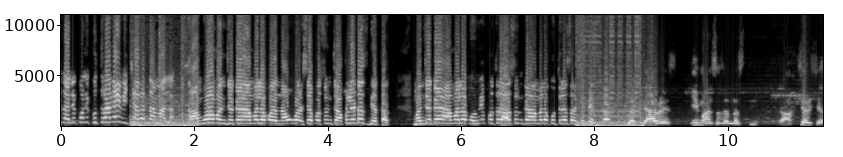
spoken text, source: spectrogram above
झाले कोणी कुत्रा नाही विचारत आम्हाला. थांबवा म्हणजे काय? आम्हाला नऊ वर्षापासून चॉकलेटच देतात. म्हणजे काय? आम्हाला भूमिपुत्र असून काय आम्हाला कुत्र्यासारखे भेटतात? जर त्यावेळेस ही माणसं जर नसती तर अक्षरशः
